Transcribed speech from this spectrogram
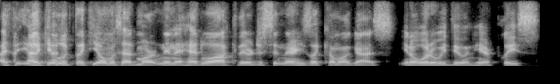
I think like it looked like he almost had Martin in a headlock. They were just sitting there. He's like, "Come on, guys, you know what are we doing here? Please."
